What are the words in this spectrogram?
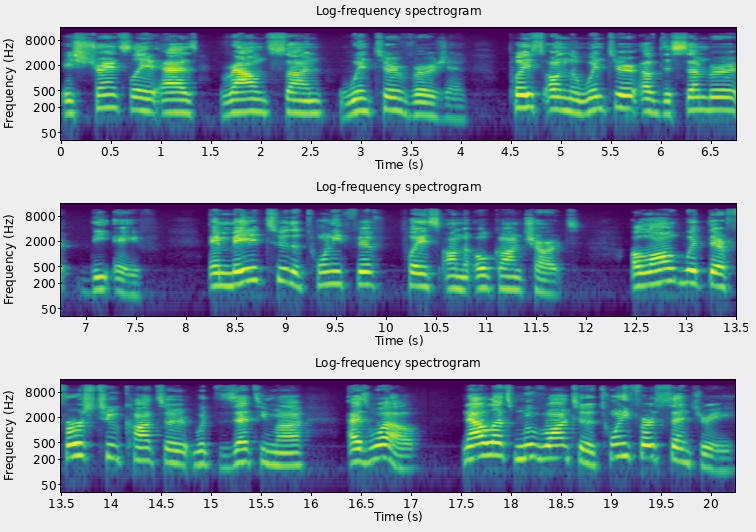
is translated as Round Sun Winter Version, placed on the winter of December the 8th, and made it to the 25th place on the Oricon charts, along with their first two concerts with Zetima as well. Now let's move on to the 21st century.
